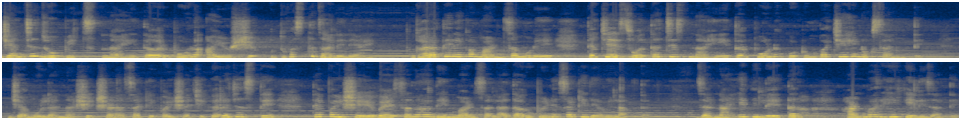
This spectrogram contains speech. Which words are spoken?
ज्यांच्या झोपीच नाही तर पूर्ण आयुष्य उद्ध्वस्त झालेले आहे. घरातील एका माणसामुळे त्याचे स्वतःचेच नाही तर पूर्ण कुटुंबाचेही नुकसान होते. ज्या मुलांना शिक्षणासाठी पैशाची गरज असते ते पैसे व्यसनाधीन माणसाला दारू पिण्यासाठी द्यावे लागतात. जर नाही दिले तर हाणमारही केली जाते.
